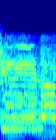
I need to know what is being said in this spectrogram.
Gina.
